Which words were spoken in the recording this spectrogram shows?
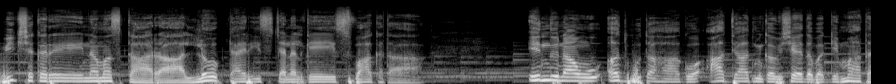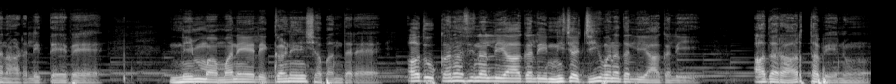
ವೀಕ್ಷಕರೇ, ನಮಸ್ಕಾರ. ಲೋಕ್ ಡೈರೀಸ್ ಚಾನಲ್ಗೆ ಸ್ವಾಗತ. ಇಂದು ನಾವು ಅದ್ಭುತ ಹಾಗೂ ಆಧ್ಯಾತ್ಮಿಕ ವಿಷಯದ ಬಗ್ಗೆ ಮಾತನಾಡಲಿದ್ದೇವೆ. ನಿಮ್ಮ ಮನೆಯಲ್ಲಿ ಗಣೇಶ ಬಂದರೆ, ಅದು ಕನಸಿನಲ್ಲಿ ಆಗಲಿ, ನಿಜ ಜೀವನದಲ್ಲಿ ಆಗಲಿ, ಅದರ ಅರ್ಥವೇನು?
